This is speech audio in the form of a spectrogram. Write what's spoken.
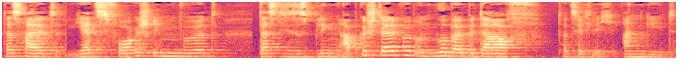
dass halt jetzt vorgeschrieben wird, dass dieses Blinken abgestellt wird und nur bei Bedarf tatsächlich angeht.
